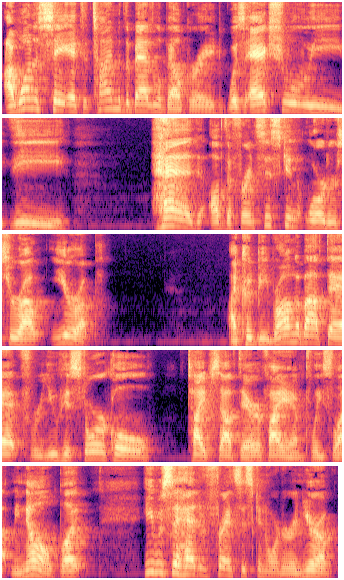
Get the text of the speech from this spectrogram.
I want to say, at the time of the Battle of Belgrade, was actually the head of the Franciscan order throughout Europe. I could be wrong about that for you historical types out there. If I am, please let me know. But he was the head of the Franciscan order in Europe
